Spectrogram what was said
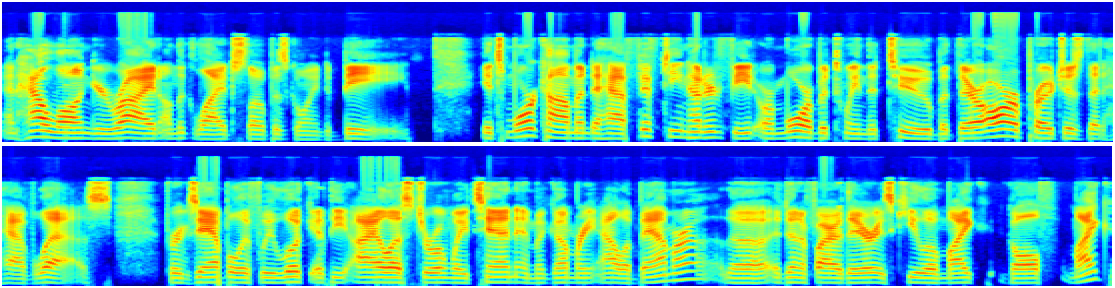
and how long your ride on the glide slope is going to be. It's more common to have 1,500 feet or more between the two, but there are approaches that have less. For example, if we look at the ILS to runway 10 in Montgomery, Alabama, the identifier there is Kilo Mike Golf Mike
